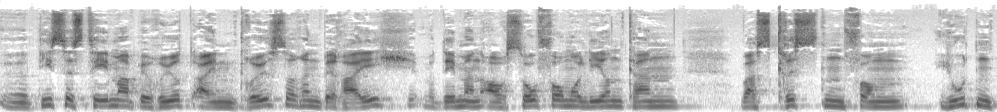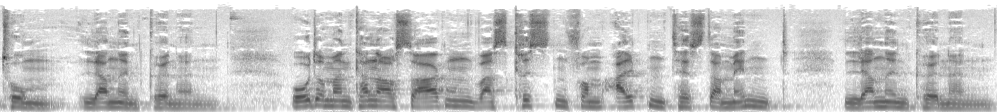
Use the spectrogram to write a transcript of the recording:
Äh, dieses Thema berührt einen größeren Bereich, den man auch so formulieren kann, was Christen vom Judentum lernen können. Oder man kann auch sagen, was Christen vom Alten Testament lernen können.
